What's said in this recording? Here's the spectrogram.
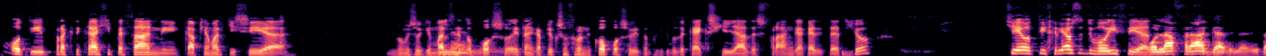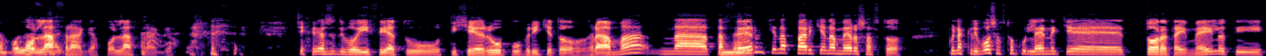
ότι πρακτικά έχει πεθάνει κάποια μαρκησία νομίζω και μάλιστα Ναι, το ναι, πόσο, ναι. ήταν κάποιο εξωφρονικό ποσό, ήταν που είχε τύπου 16.000 φράγκα, κάτι τέτοιο. Και ότι χρειάζονται τη βοήθεια Πολλά φράγκα δηλαδή, ήταν πολλά, Πολλά φράγκα. φράγκα, πολλά φράγκα. και χρειάζεται τη βοήθεια του τυχερού που βρήκε το γράμμα να τα Ναι. φέρουν και να πάρει και ένα μέρος αυτό. Που είναι ακριβώς αυτό που λένε και τώρα τα email, ότι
